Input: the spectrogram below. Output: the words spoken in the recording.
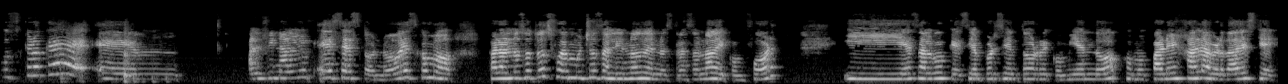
Pues creo que eh, al final es esto, ¿no? Es como, para nosotros fue mucho salirnos de nuestra zona de confort y es algo que 100% recomiendo. Como pareja, la verdad es que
